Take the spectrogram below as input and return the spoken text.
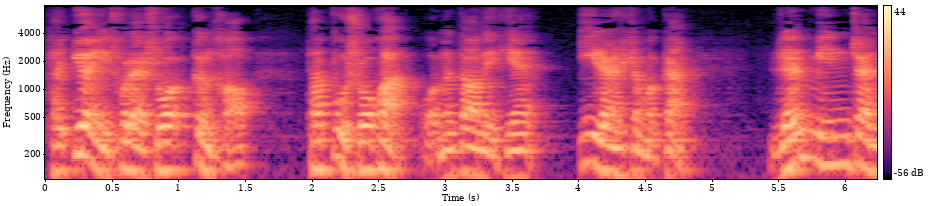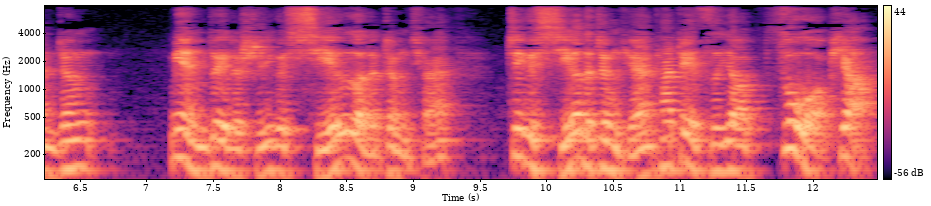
他愿意出来说更好。他不说话，我们到那天依然是这么干。人民战争面对的是一个邪恶的政权，这个邪恶的政权，他这次要做票，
